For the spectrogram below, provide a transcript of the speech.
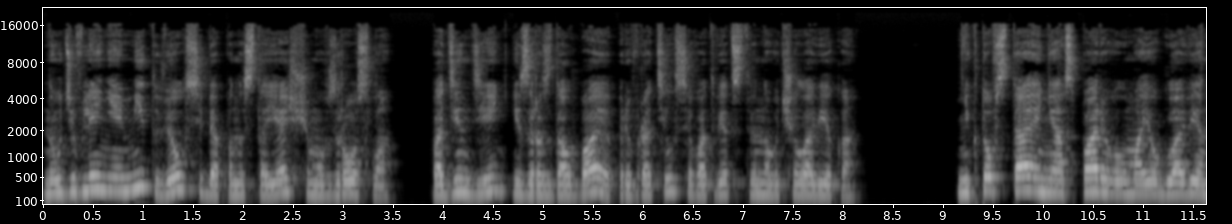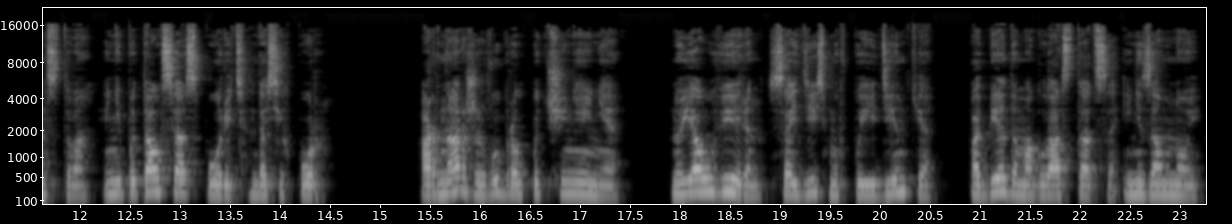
На удивление Мит вел себя по-настоящему взросло. В один день из раздолбая превратился в ответственного человека. Никто в стае не оспаривал мое главенство и не пытался оспорить до сих пор. Арнар же выбрал подчинение, но я уверен, сойдись мы в поединке, победа могла остаться и не за мной.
